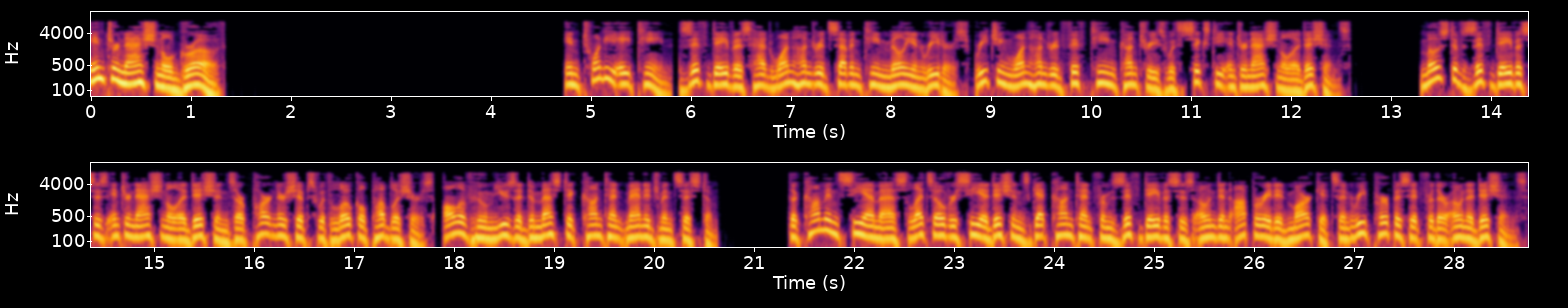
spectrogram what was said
International growth In 2018, Ziff Davis had 117 million readers, reaching 115 countries with 60 international editions. Most of Ziff Davis's international editions are partnerships with local publishers, all of whom use a domestic content management system. The Common CMS lets overseas editions get content from Ziff Davis's owned and operated markets and repurpose it for their own editions.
